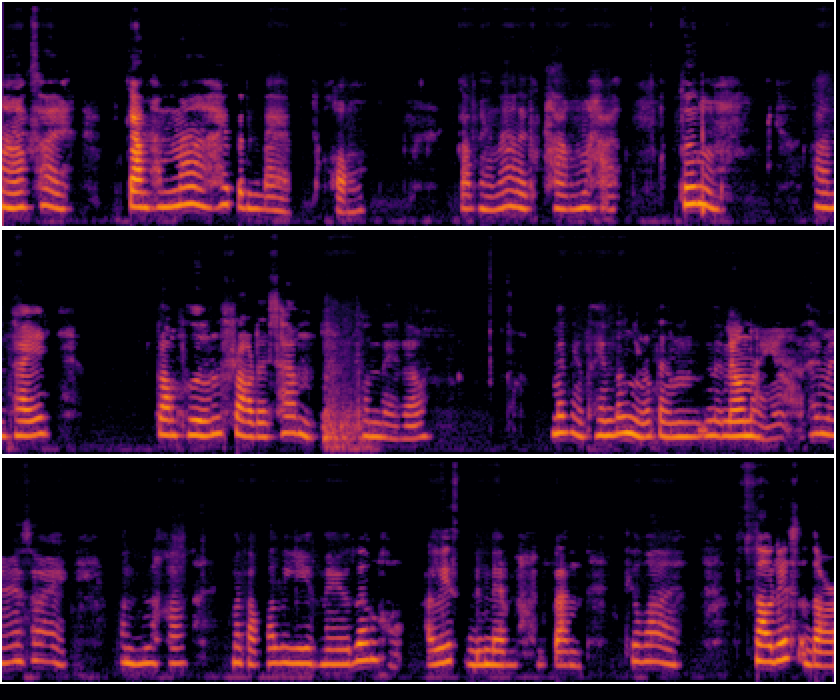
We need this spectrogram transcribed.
มาร์กใช่ การทำหน้าให้เป็นแบบของการแต่งหน้าในทุกครั้งนะคะ ซึ่งการใช้รองพื้น foundation ทนแดดแล้ว ไม่แต่งเทรนต้องหญิงแล้วแต่งแนวไหนอะ ใช่ไหมใช่วันนี้นะคะ มาจากวลีในเรื่องของอลิสดินแดนแห่งจันทร์ที่ว่า Southeast door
